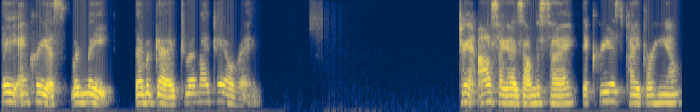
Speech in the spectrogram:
he and Chris would meet. They would go to a motel room. Trent also goes on to say that Chris paid for him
